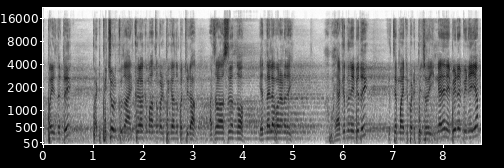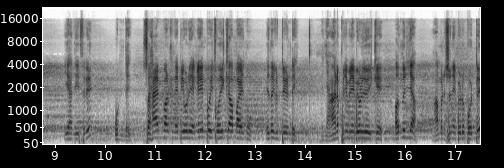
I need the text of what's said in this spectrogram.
ഒപ്പം ഇരുന്നിട്ട് പഠിപ്പിച്ചു കൊടുക്കുന്നു. ആർക്കും ഒരാൾക്ക് മാത്രം പഠിപ്പിക്കാനൊന്നും പറ്റില്ല. അടുത്ത ക്ലാസ്സിൽ നിന്നോ എന്നല്ല പറയണത്. നബി അത് കൃത്യമായിട്ട് പഠിപ്പിച്ചത്. ഇങ്ങനെ നബിയുടെ വിനയം ഈ ഹദീസിൽ ഉണ്ട്. സുഹാബിമാർക്ക് നബിയോട് എങ്ങനെയും പോയി ചോദിക്കാമായിരുന്നു. എന്ന് കിട്ടിയിട്ടുണ്ട് ഞാനിപ്പോൾ ഞാൻ നബിയോട് ചോദിക്കേ അതൊന്നുമില്ല. ആ മനുഷ്യൻ നബിയോട് പോയിട്ട്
